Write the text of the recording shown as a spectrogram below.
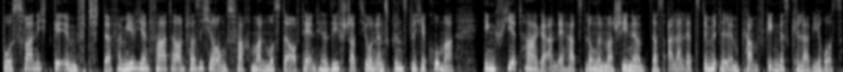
Bus war nicht geimpft. Der Familienvater und Versicherungsfachmann musste auf der Intensivstation ins künstliche Koma, hing vier Tage an der Herz-Lungen-Maschine, das allerletzte Mittel im Kampf gegen das Killervirus.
